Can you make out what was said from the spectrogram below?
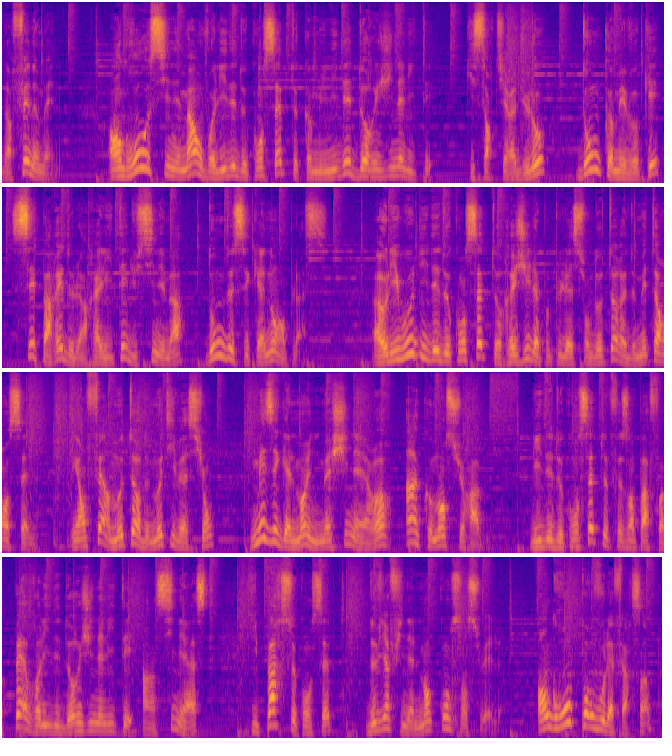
d'un phénomène. En gros, au cinéma, on voit l'idée de concept comme une idée d'originalité, qui sortirait du lot, donc comme évoqué, séparée de la réalité du cinéma, donc de ses canons en place. À Hollywood, l'idée de concept régit la population d'auteurs et de metteurs en scène, et en fait un moteur de motivation, mais également une machine à erreur incommensurable. L'idée de concept faisant parfois perdre l'idée d'originalité à un cinéaste, qui par ce concept devient finalement consensuel. En gros, pour vous la faire simple,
